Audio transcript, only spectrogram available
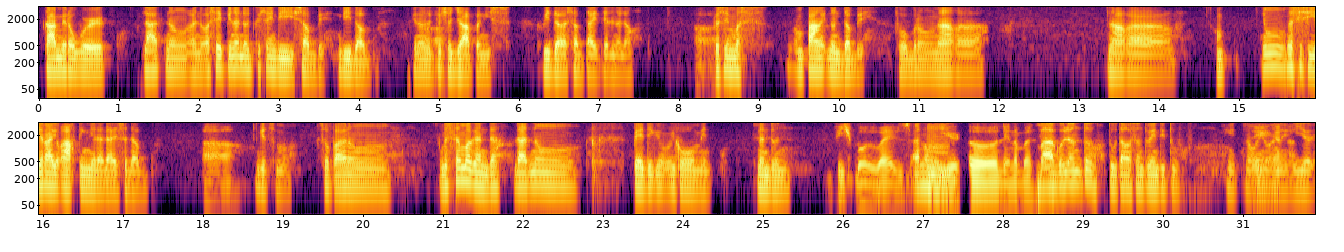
camera work, lahat ng ano, kasi pinanood ko siya hindi sub eh, hindi dub. Pinanood ko Ah. siya Japanese with the subtitle na lang. Oo. Kasi mas ang pangit nung dub eh. Sobrang nakaka nakaka yung nasisira yung acting nila dahil sa dub. Oo. Gets mo? So parang basta maganda. Lahat ng pwede kong i-comment. Nandun. Fishbowl Wives. Anong Mm. year to linabas? Bago lang to, 2022. Hit na ko yung ano, yung year.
